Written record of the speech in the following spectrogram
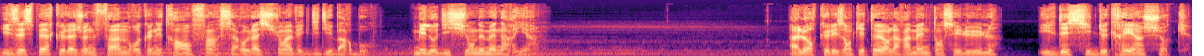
Ils espèrent que la jeune femme reconnaîtra enfin sa relation avec Didier Barbeau. Mais l'audition ne mène à rien. Alors que les enquêteurs la ramènent en cellule, il décide de créer un choc.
